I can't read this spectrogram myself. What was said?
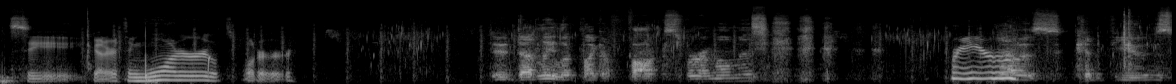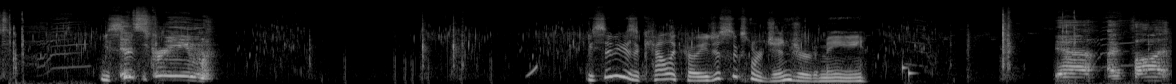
Let's see. Got everything water. Let's water. Dude, Dudley looked like a fox for a moment. I was confused. said It Scream! You said he was a calico. He just looks more ginger to me. Yeah, I thought,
